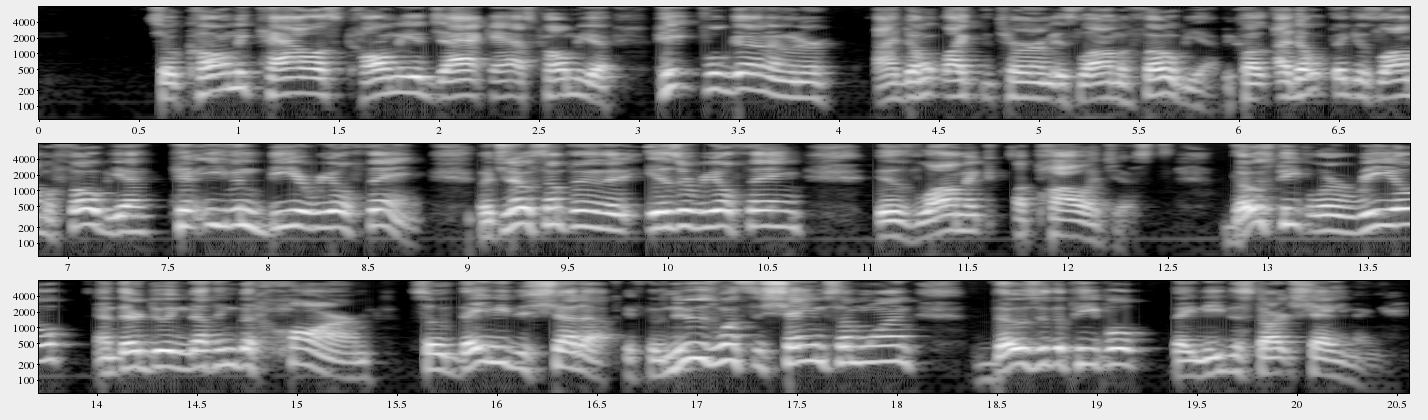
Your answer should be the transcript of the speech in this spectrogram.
So call me callous, call me a jackass, call me a hateful gun owner. I don't like the term Islamophobia because I don't think Islamophobia can even be a real thing. But you know something that is a real thing? Islamic apologists. Those people are real and they're doing nothing but harm, so they need to shut up. If the news wants to shame someone, those are the people they need to start shaming.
